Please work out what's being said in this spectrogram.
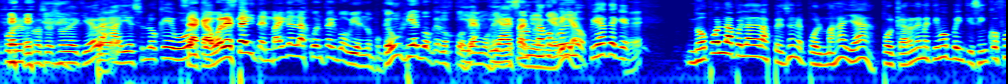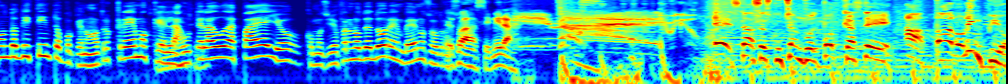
por el proceso de quiebra. Pues. Ahí es lo que voy. Se acabó el stay y te embargan las cuentas del gobierno, porque es un riesgo que nos corremos en esa ñoñería. Fíjate que ¿Eh? No por la pela de las pensiones, por más allá, porque ahora le metimos 25 fondos distintos porque nosotros creemos que el ajuste de la duda es para ellos, como si ellos fueran los deudores en vez de nosotros. Eso es así, mira. Estás escuchando el podcast de A Palo Limpio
